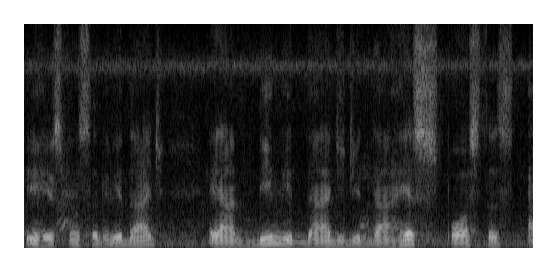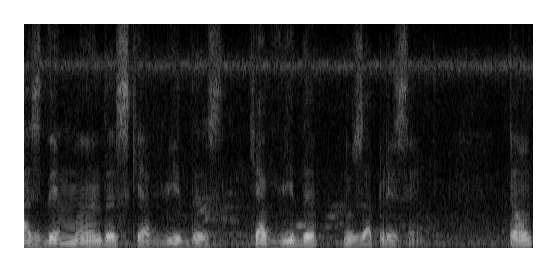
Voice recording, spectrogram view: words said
E responsabilidade é a habilidade de dar respostas às demandas que a vida, que a vida nos apresenta. Então,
